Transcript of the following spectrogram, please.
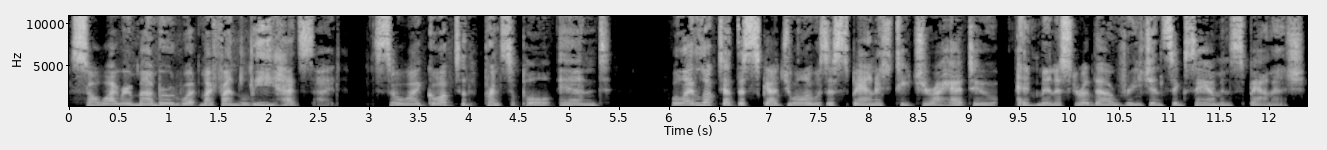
So I remembered what my friend Lee had said. So I go up to the principal and well, I looked at the schedule. I was a Spanish teacher. I had to administer the Regents exam in Spanish.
